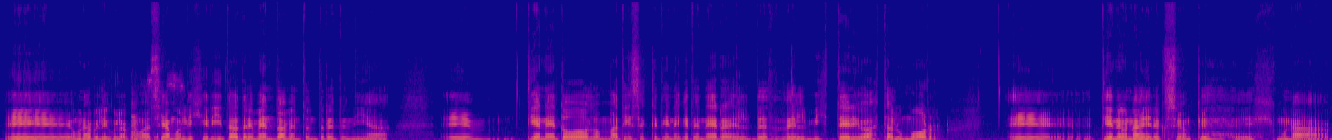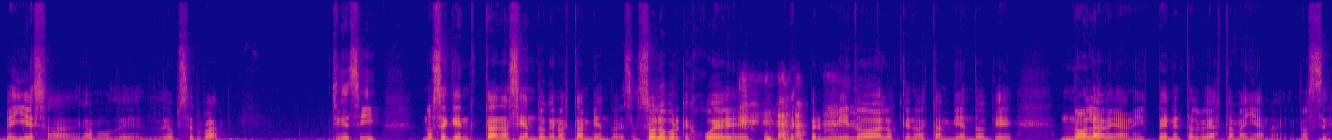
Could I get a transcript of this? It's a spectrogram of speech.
Una película, como decíamos, ligerita, tremendamente entretenida. tiene todos los matices que tiene que tener, el, desde el misterio hasta el humor. Eh, tiene una dirección que es, una belleza, digamos, de, observar. Así que sí, no sé qué están haciendo que no están viendo eso. Solo porque es jueves, les permito a los que no están viendo que no la vean y esperen tal vez hasta mañana, y no sé.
